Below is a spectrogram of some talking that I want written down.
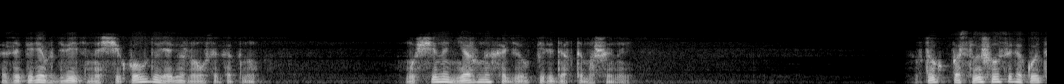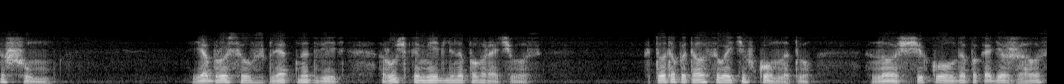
Заперев дверь на щеколду, я вернулся к окну. Мужчина нервно ходил перед автомашиной. Вдруг послышался какой-то шум — я бросил взгляд на дверь. Ручка медленно поворачивалась. Кто-то пытался войти в комнату, но щеколда пока держалась,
